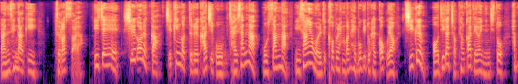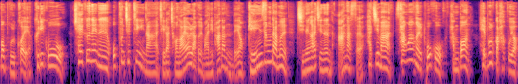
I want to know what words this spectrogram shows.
라는 생각이 들었어요. 이제 실거래가 찍힌 것들을 가지고 잘 샀나 못 샀나 이상형 월드컵을 한번 해보기도 할 거고요. 지금 어디가 저평가되어 있는지도 한번 볼 거예요. 그리고 최근에는 오픈 채팅이나 제가 전화 연락을 많이 받았는데요. 개인 상담을 진행하지는 않았어요. 하지만 상황을 보고 한번 해볼까 하고요.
